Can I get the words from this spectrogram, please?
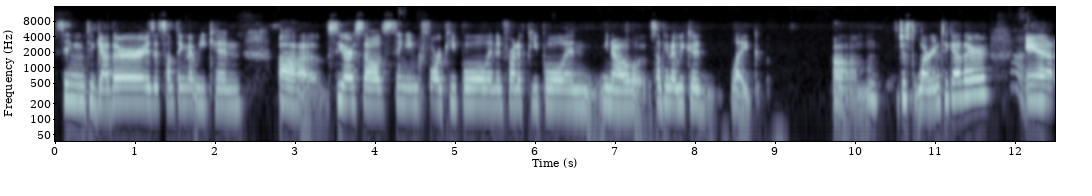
singing together? Is it something that we can uh, see ourselves singing for people and in front of people, and you know, something that we could like um, just learn together? Huh. And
